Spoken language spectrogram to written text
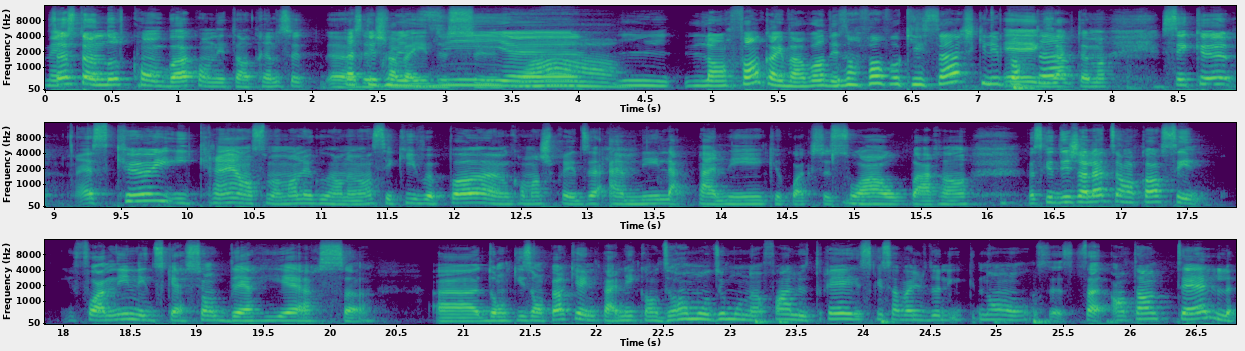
Mais- Ça, c'est un autre combat qu'on est en train de, se, euh, Parce de que je me travailler dis, dessus. euh, Wow. l'enfant, quand il va avoir des enfants, il faut qu'il sache qu'il est porteur. Exactement. C'est que, est-ce qu'il craint en ce moment, le gouvernement, c'est qu'il veut pas, euh, comment je pourrais dire, amener la panique, quoi que ce soit aux parents. Parce que déjà là, tu sais, encore, c'est, il faut amener une éducation derrière ça. Euh, donc, ils ont peur qu'il y ait une panique. On dit, oh mon Dieu, mon enfant a le trait, est-ce que ça va lui donner. Non, ça- ça- en tant que tel,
